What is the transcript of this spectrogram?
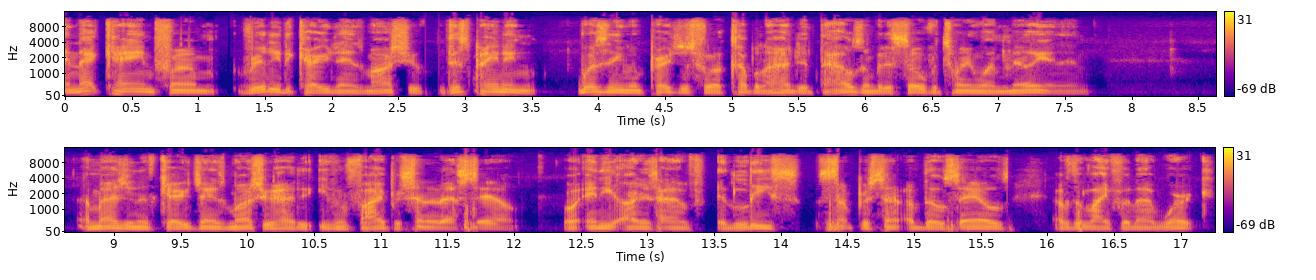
And that came from really the Kerry James Marshall. This painting wasn't even purchased for a couple of hundred thousand, but it sold for 21 million. And Imagine if Kerry James Marshall had even 5% of that sale, or any artist have at least some percent of those sales of the life of that work.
